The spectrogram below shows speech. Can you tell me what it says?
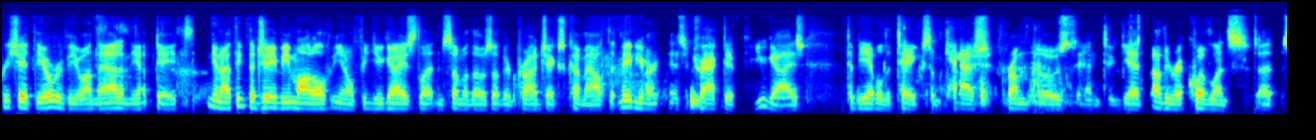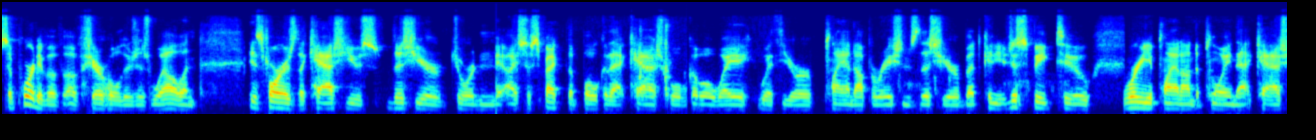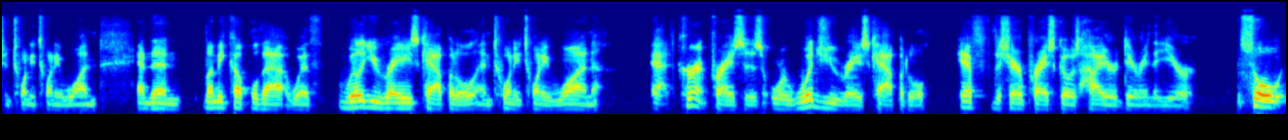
appreciate the overview on that and the updates. You know, I think the JV model, you know, for you guys letting some of those other projects come out that maybe aren't as attractive to you guys to be able to take some cash from those and to get other equivalents uh, supportive of, of shareholders as well. And as far as the cash use this year, Jordan, I suspect the bulk of that cash will go away with your planned operations this year. But can you just speak to where you plan on deploying that cash in 2021? And then let me couple that with will you raise capital in 2021 at current prices or would you raise capital if the share price goes higher during the year? So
